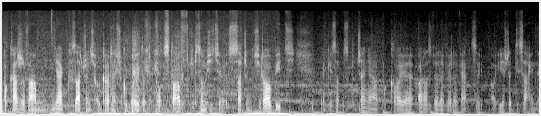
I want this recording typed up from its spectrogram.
pokażę Wam jak zacząć ogarniać kuboid od podstaw, czyli co musicie zacząć robić, jakie zabezpieczenia, pokoje oraz wiele, wiele więcej. O, jeszcze designy.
